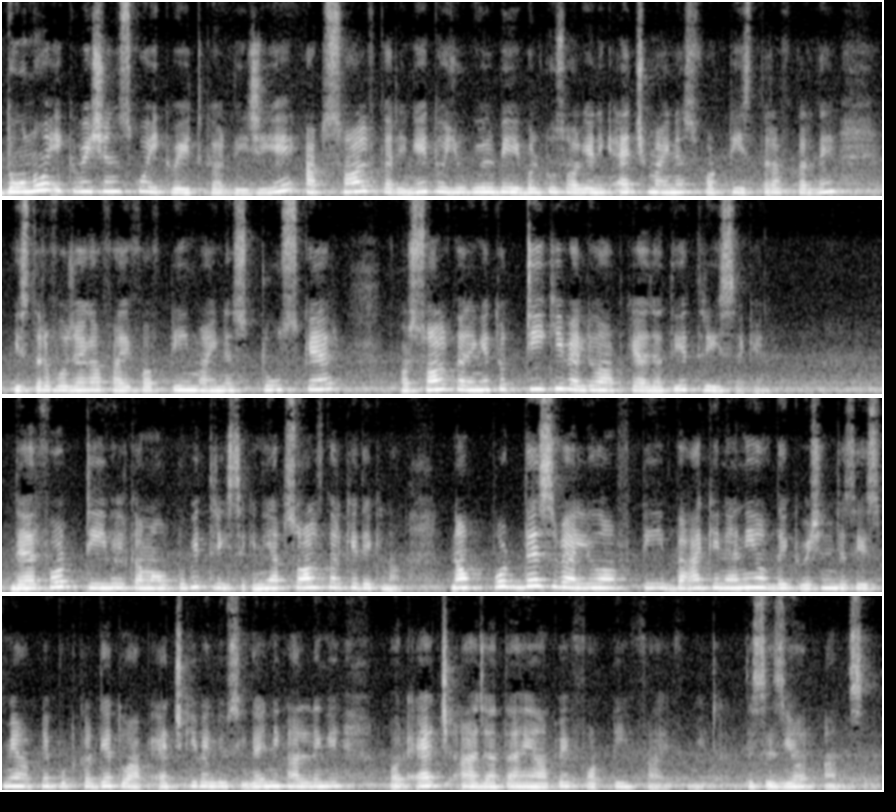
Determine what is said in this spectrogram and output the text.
दोनों इक्वेशंस को इक्वेट कर दीजिए। आप सॉल्व करेंगे तो you will be able to solve यानी एच माइनस फोर्टी इस तरफ़ कर दें। इस तरफ़ हो जाएगा five of T minus two square और सॉल्व करेंगे तो टी की वैल्यू आपके आ जाती है three second therefore T will come out to be three second ये आप सॉल्व करके देखना। Now put this value of T back in any of the equation जैसे इसमें आपने पुट कर दिया तो आप एच की वैल्यू सीधा ही निकाल लेंगे और एच आ जाता है यहाँ पे forty five meter this is your answer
